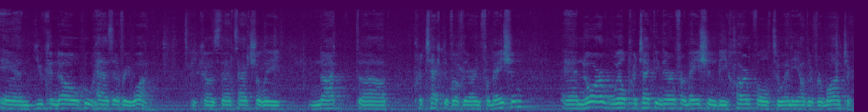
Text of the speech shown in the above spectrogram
and you can know who has every one because that's actually not uh, protective of their information and nor will protecting their information be harmful to any other Vermonter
